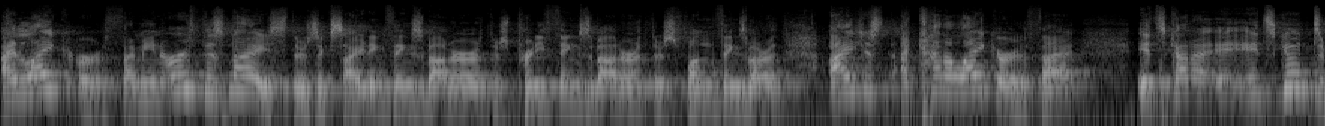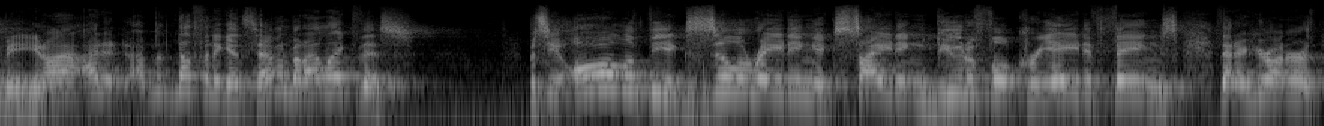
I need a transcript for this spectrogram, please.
I like Earth. I mean, Earth is nice. There's exciting things about Earth. There's pretty things about Earth. There's fun things about Earth. I just, I kind of like Earth. I, it's kind of, it's good to me. You know, I, I, nothing against heaven, but I like this. But see, all of the exhilarating, exciting, beautiful, creative things that are here on earth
